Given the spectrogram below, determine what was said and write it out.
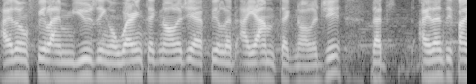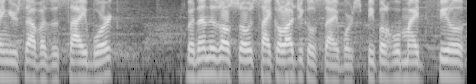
I don't feel I'm using or wearing technology. I feel that I am technology. That's identifying yourself as a cyborg. But then there's also psychological cyborgs, people who might feel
